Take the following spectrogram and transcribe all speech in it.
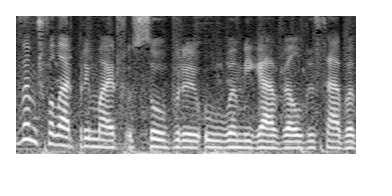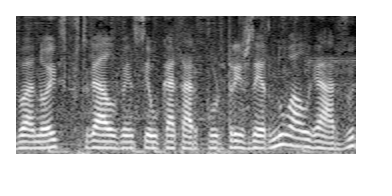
Vamos falar primeiro sobre o amigável de sábado à noite. Portugal venceu o Qatar por 3-0 no Algarve.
